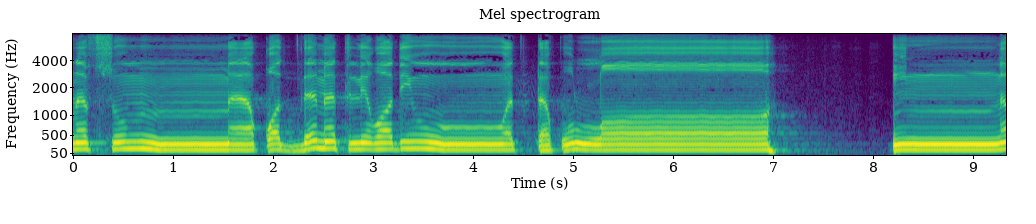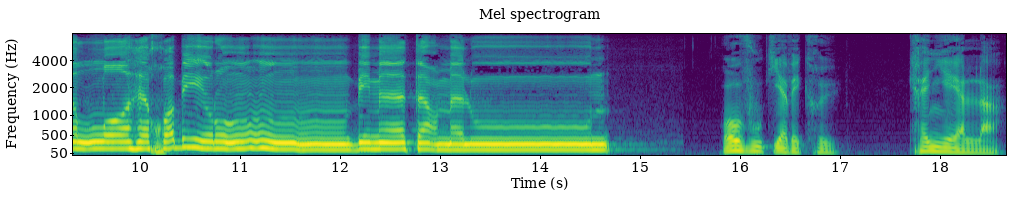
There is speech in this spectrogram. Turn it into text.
نفس ما قدمت لغد واتقوا الله إن الله خبير بما تعملون. Ô vous qui avez cru, craignez Allah,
